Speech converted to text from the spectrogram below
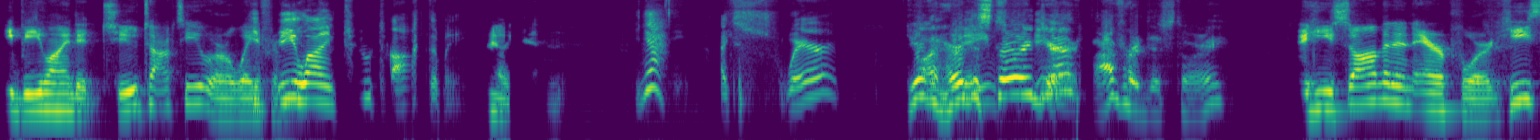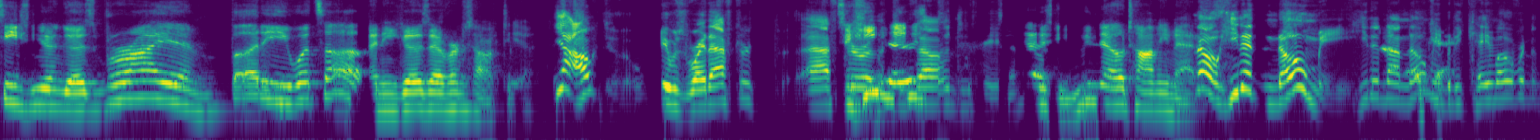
he beelined it to talk to you or away He from you. beeline to talk to me. No, he didn't. Yeah, I swear. You haven't heard this Dave's story, beard. Jeff? I've heard this story. He saw him in an airport. He sees you and goes, "Brian, buddy, what's up?" And he goes over to talk to you. Yeah, I- it was right after after he the knows- 2002 season. He knows you. You know Tommy Maddox. No, he didn't know me. He did not know Okay. me, but he came over to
